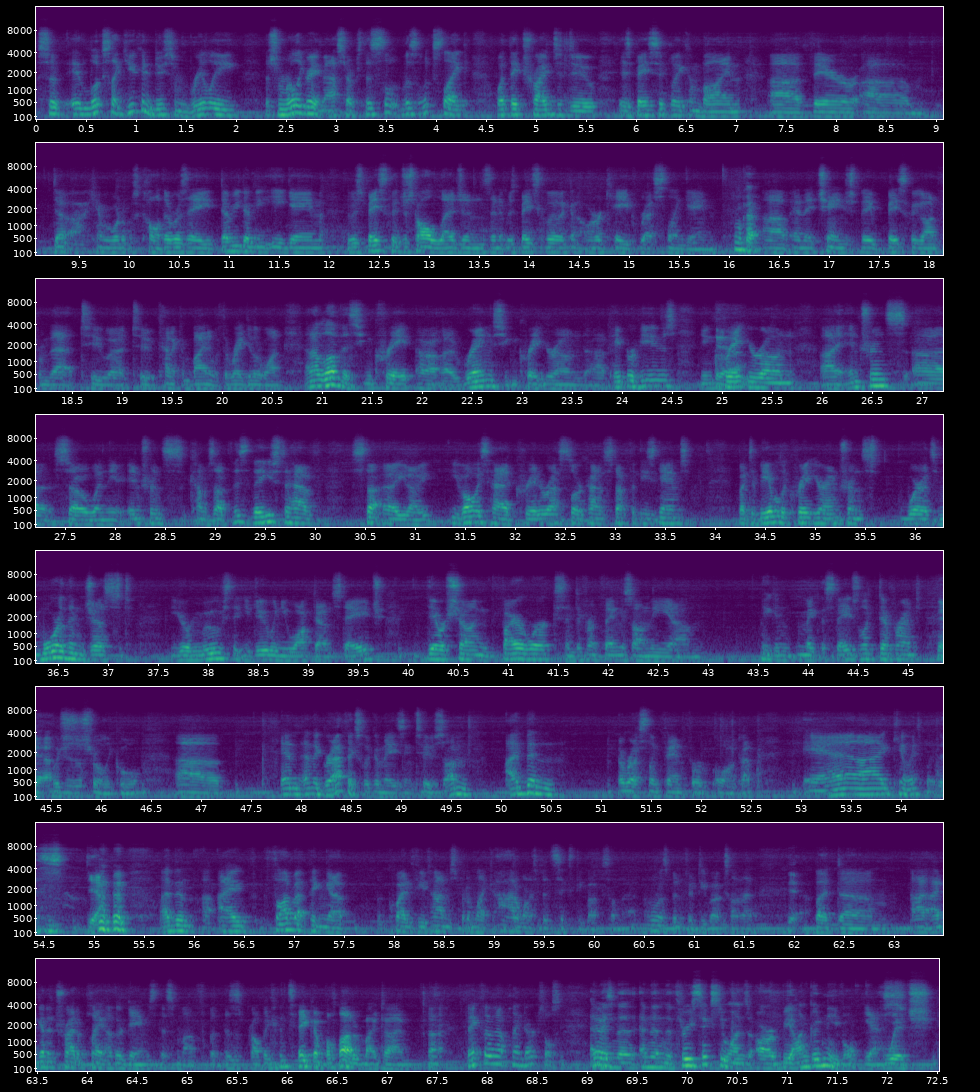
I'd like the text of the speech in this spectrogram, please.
so it looks like you can do some really there's some really great matchups. This this looks like what they tried to do is basically combine uh, their um, I can't remember what it was called. There was a WWE game It was basically just all legends, and it was basically like an arcade wrestling game. Okay. Um, and they changed. They've basically gone from that to uh, to kind of combine it with the regular one. And I love this. You can create uh, a rings. You can create your own uh, pay per views. You can Yeah. create your own uh, entrance. Uh, so when the entrance comes up, this they used to have stuff. Uh, you know, you've always had creator wrestler kind of stuff with these games, but to be able to create your entrance where it's more than just your moves that you do when you walk down stage. They were showing fireworks and different things on the. Um, you can make the stage look different Yeah. which is just really cool. Uh, and and the graphics look amazing too. So I'm I've been a wrestling fan for a long time, and I can't wait to play this. Yeah. I've been I've thought about picking up quite a few times, but I'm like, "Ah, I don't want to spend sixty bucks on that. I don't want to spend fifty bucks on that. Yeah. But um, I, I'm gonna try to play other games this month, but this is probably gonna take up a lot of my time. Alright. Thankfully, I'm not playing Dark Souls. And then the and then the 360 ones are Beyond Good and Evil. Yes. Which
